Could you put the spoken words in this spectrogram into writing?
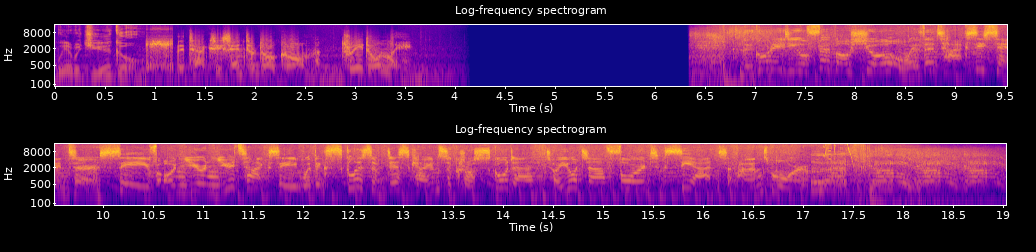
where would you go? TheTaxiCentre.com. Trade only. The Go Radio Football Show with the Taxi Centre. Save on your new taxi with exclusive discounts across Skoda, Toyota, Ford, Seat, and more. Let's Go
